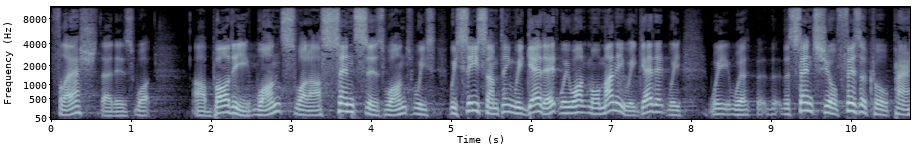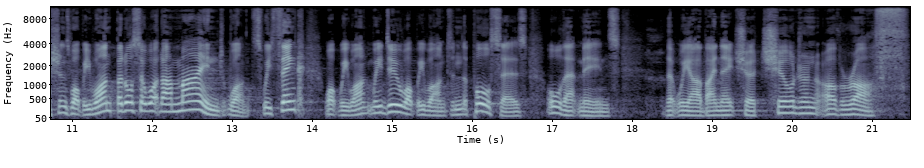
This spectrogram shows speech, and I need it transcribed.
flesh, that is, what our body wants, what our senses want. We, we see something, we get it. We want more money, we get it. We, we, the sensual, physical passions, what we want, but also what our mind wants. We think what we want, we do what we want. And the Paul says all that means that we are by nature children of wrath,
